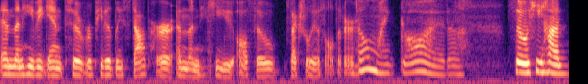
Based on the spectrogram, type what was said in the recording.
and then he began to repeatedly stab her, and then he also sexually assaulted her. Oh my god. So he had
